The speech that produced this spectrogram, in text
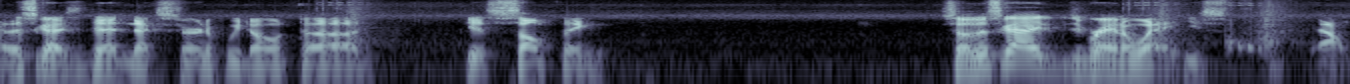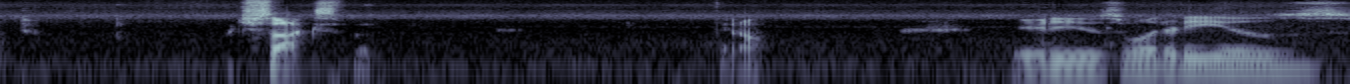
Yeah, this guy's dead next turn if we don't uh, get something. So this guy ran away. He's out. Which sucks, but... You know. It is what it is.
